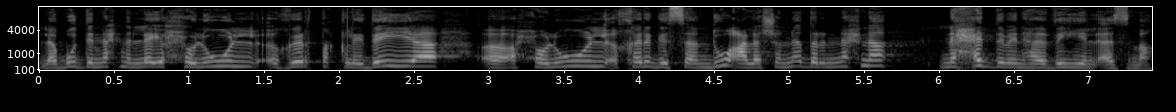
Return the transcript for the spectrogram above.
لابد إن إحنا نلاقي حلول غير تقليدية آه، حلول خارج الصندوق علشان نقدر إن إحنا نحد من هذه الأزمة.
